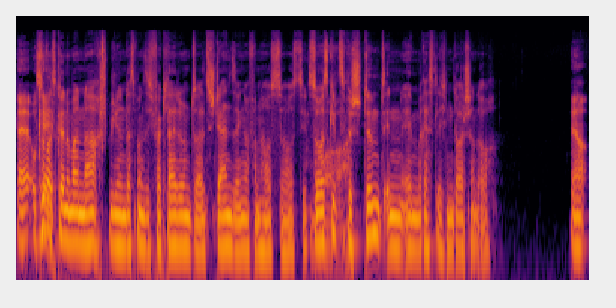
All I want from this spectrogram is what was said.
Äh, okay. Sowas könnte man nachspielen, dass man sich verkleidet und als Sternsänger von Haus zu Haus zieht. Sowas Boah. gibt's bestimmt in, im restlichen Deutschland auch. ja,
